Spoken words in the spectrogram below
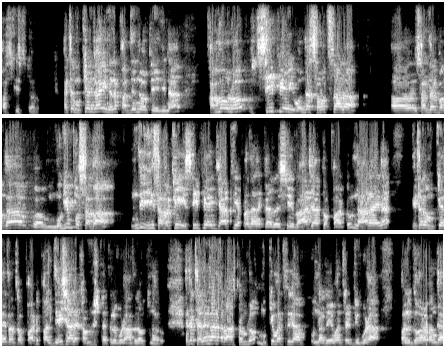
పరిశీలిస్తున్నారు అయితే ముఖ్యంగా ఈ నెల పద్దెనిమిదవ తేదీన ఖమ్మంలో సిపిఐ వంద సంవత్సరాల ఆ, సందర్భంగా ముగింపు సభ ఉంది. ఈ సభకి సిపిఐ జాతీయ ప్రధాన కార్యదర్శి రాజాతో పాటు నారాయణ ఇతర ముఖ్య నేతలతో పాటు పలు దేశాల కమ్యూనిస్ట్ నేతలు కూడా హాజరవుతున్నారు. అయితే తెలంగాణ రాష్ట్రంలో ముఖ్యమంత్రిగా ఉన్న రేవంత్ రెడ్డి కూడా వాళ్ళు గౌరవంగా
